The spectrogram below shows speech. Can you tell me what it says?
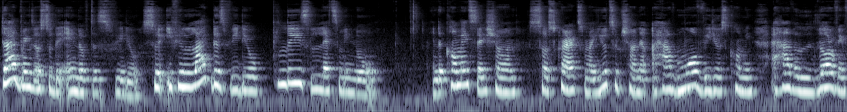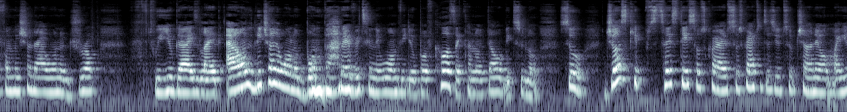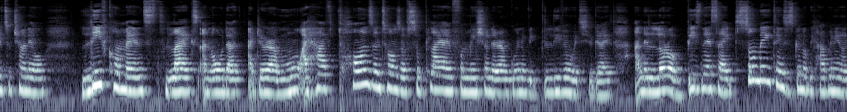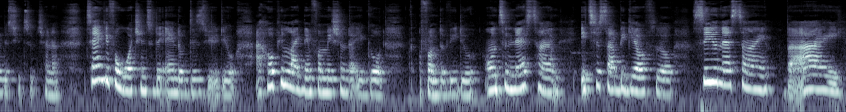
That brings us to the end of this video. So if you like this video please let me know. In the comment section subscribe to my youtube channel. I have more videos coming. I have a lot of information that i want to drop with you guys. Like i literally want to bombard everything in one video but of course i cannot. That would be too long. So just keep stay, stay subscribed. Subscribe to this youtube channel my youtube channel. Leave comments likes and all that. There are more i have tons and tons of supplier information that i'm going to be leaving with you guys and a lot of business side so many things is going to be happening on this youtube channel. Thank you for watching to the end of this video. I hope you like the information that you got from the video. Until next time it's your sabi girl Flo. See you next time. Bye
